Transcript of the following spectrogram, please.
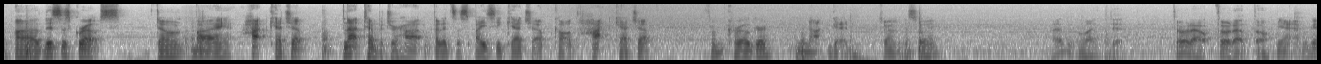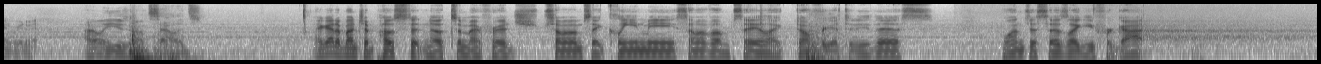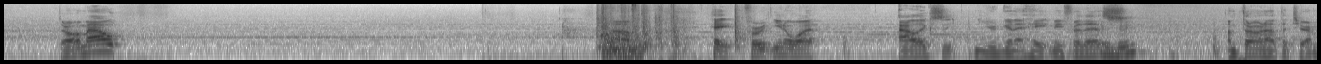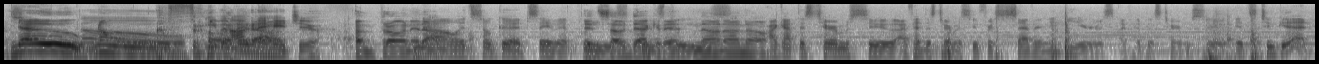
Uh, this is gross. Don't buy hot ketchup. Not temperature hot, but it's a spicy ketchup called hot ketchup from Kroger. Not good. Throwing this away. I liked it. Throw it out. Throw it out though. Yeah, we're getting rid of it. I only use it on salads. I got a bunch of post-it notes in my fridge. Some of them say "clean me." Some of them say like "don't forget to do this." One just says like "you forgot." Throw them out. Um, hey, for you know what, Alex, you're gonna hate me for this. I'm throwing out the tiramisu. No, no, Throwing Even I'm gonna out. hate you. I'm throwing it out. no! It's so good. Save it, please. It's so decadent. please. No, no, no. I got this tiramisu. I've had this tiramisu for seven years. I've had this tiramisu. It's too good.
